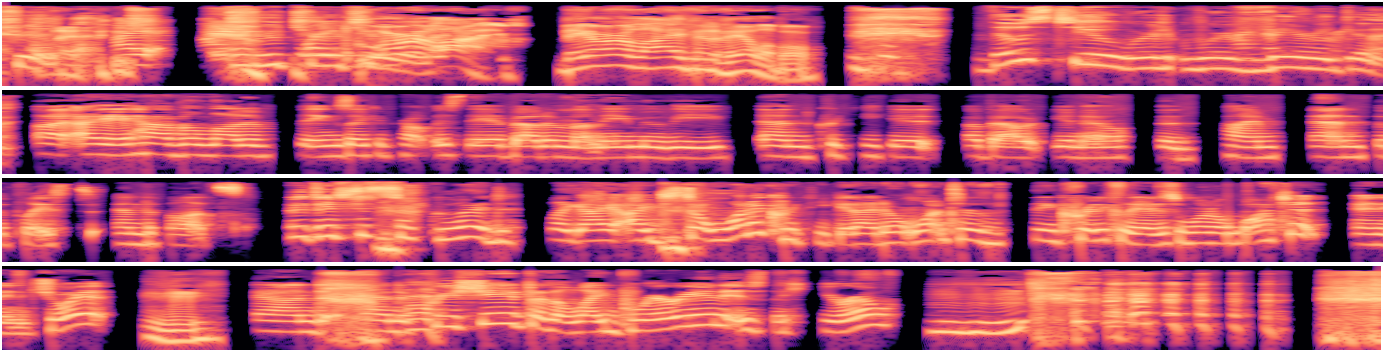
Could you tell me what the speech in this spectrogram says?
True. I, True, true, Like, true. We're alive. they are alive and available. Those two were were very good. I, I have a lot of things I could probably say about a mummy movie and critique it about, you know, the time and the place and the thoughts. It's just so good. Like I, I just don't want to critique it. I don't want to think critically. I just want to watch it and enjoy it Mhm. and and appreciate that a librarian is the hero. hmm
